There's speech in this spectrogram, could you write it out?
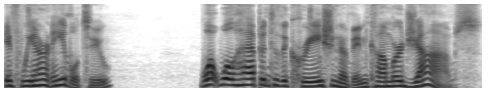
If we aren't able to, what will happen to the creation of income or jobs?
